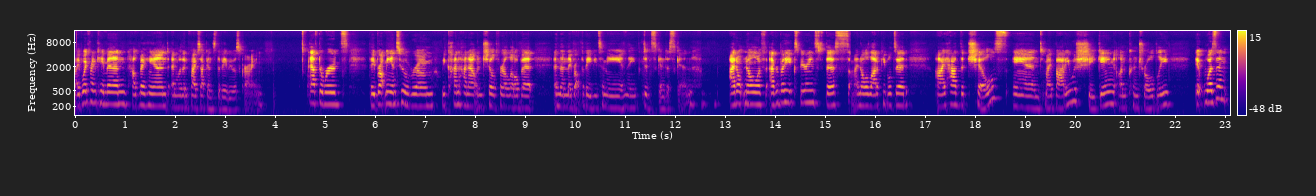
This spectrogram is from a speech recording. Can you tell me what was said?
My boyfriend came in, held my hand, and within five seconds, the baby was crying. Afterwards, they brought me into a room. We kind of hung out and chilled for a little bit, and then they brought the baby to me and they did skin to skin. I don't know if everybody experienced this. I know a lot of people did. I had the chills and my body was shaking uncontrollably. It wasn't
